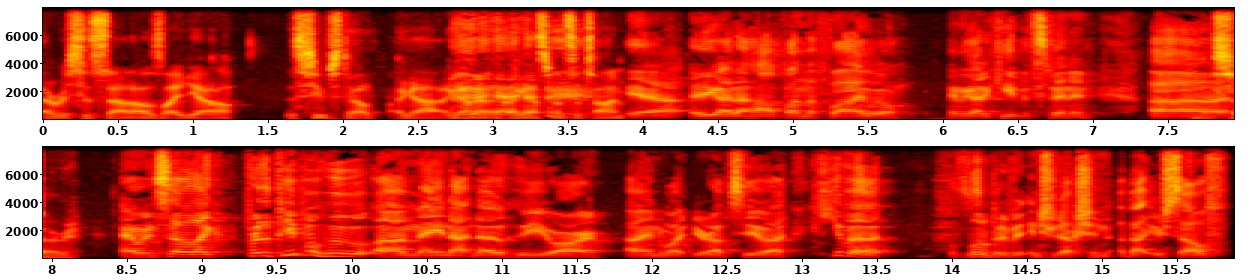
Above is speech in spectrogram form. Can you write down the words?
ever since that, I was like, yo, this seems dope. I got, I got, I got to spend some time. Yeah, you got to hop on the flywheel, and we got to keep it spinning. Uh, yes, sir. And so, like, for the people who uh, may not know who you are and what you're up to, uh, can you give a, a, little bit of an introduction about yourself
